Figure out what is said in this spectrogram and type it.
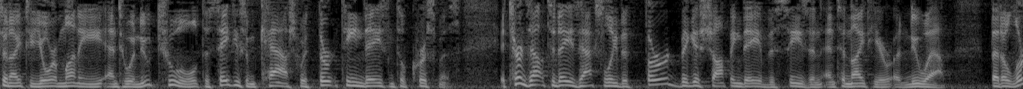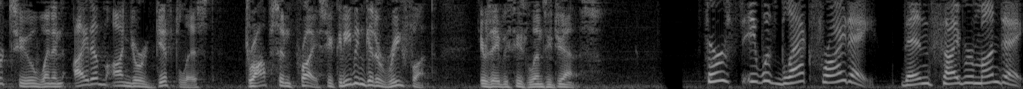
tonight to your money and to a new tool to save you some cash with 13 days until Christmas. It turns out today is actually the third biggest shopping day of the season, and tonight here, a new app that alerts you when an item on your gift list drops in price. You can even get a refund. Here's ABC's Lindsey Janis. First, it was Black Friday, then Cyber Monday,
